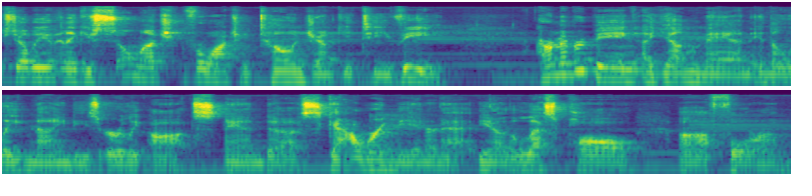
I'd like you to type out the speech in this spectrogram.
HW, and thank you so much for watching Tone Junkie TV. I remember being a young man in the late 90s, early aughts, and uh, scouring the internet, you know, the Les Paul uh, forum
